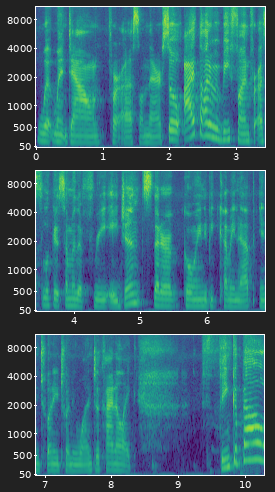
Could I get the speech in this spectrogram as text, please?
what went down for us on there. So I thought it would be fun for us to look at some of the free agents that are going to be coming up in 2021 to kind of like think about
